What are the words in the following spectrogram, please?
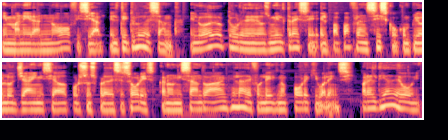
en manera no oficial, el título de santa. El 9 de octubre de 2013, el Papa Francisco cumplió los ya iniciado por sus predecesores, canonizando a Ángela de Foligno por equivalencia. Para el día de hoy,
